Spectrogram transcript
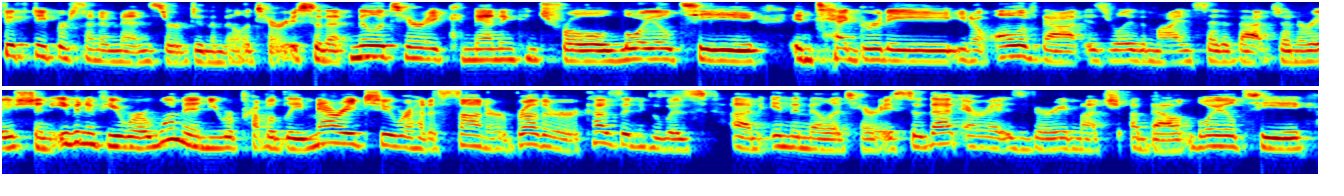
50% of men served in the military. So that military command and control, loyalty, integrity, you know, all of that is really the mindset of that generation. Even if you were a woman, you were probably married to or had a son or a brother or a cousin who was um, in the military. So that era is very much about loyalty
